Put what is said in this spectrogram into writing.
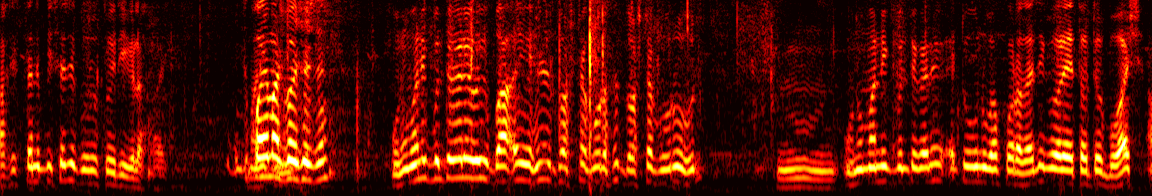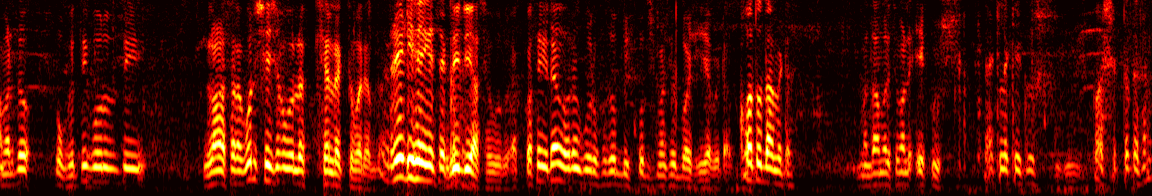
পাকিস্তানি বীজে যে গরু তৈরি গেলা হয়। কয় মাস বয়স হয়েছে? অনুমানিক বলতে গেলে ওই এখানে দশটা গরু আছে দশটা গরুর অনুমানিক বলতে গেলে একটু অনুভব করা যায় যে গরু এত একটু বয়স। আমরা তো প্রকৃতি গরু যদি লড়াচড়া করি সেই সব গরু খেয়াল রাখতে পারি আমরা। রেডি হয়ে গেছে রেডি আছে গরু। এক কথা এটা ধরেন গরু চব্বিশ পঁচিশ মাসের বয়স হিসাবে এটা। কত দাম এটা? মানে দাম রয়েছে মানে একুশ। এক লাখ একুশ। পাশেরটা দেখেন।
